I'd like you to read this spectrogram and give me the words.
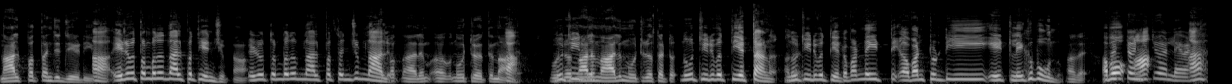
നാൽപ്പത്തഞ്ച് ജെ ഡി ആ എഴുപത്തൊമ്പത് നാൽപ്പത്തി അഞ്ചും എഴുപത്തൊമ്പതും നാൽപ്പത്തഞ്ചും നാലും. നാലും നൂറ്റി ഇരുപത്തി നാല് നൂറ്റി ഇരുപത്തി എട്ടാണ് ഇരുപത്തി എട്ട് വൺ എയ്റ്റ് വൺ ട്വന്റി എയ്റ്റിലേക്ക് പോകുന്നു. അപ്പോൾ 122 അല്ലേ വേണ്ടത്?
